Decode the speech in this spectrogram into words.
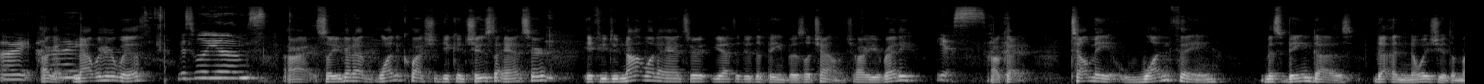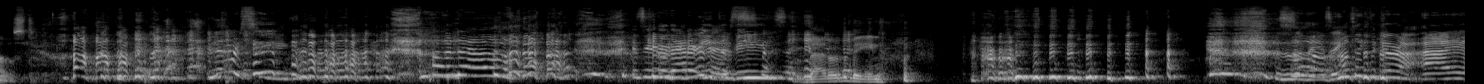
All right. Okay, Hi, now we're here with. Miss Williams. All right, so you're going to have one question. You can choose to answer. If you do not want to answer it, you have to do the Bean Boozler challenge. Are you ready? Yes. Okay. Tell me one thing Miss Bean does that annoys you the most. Interesting. oh no. It's either that or hear eat the this? beans. That or the bean. This is amazing. I'll take the girl. I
